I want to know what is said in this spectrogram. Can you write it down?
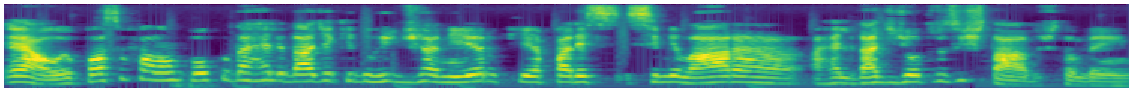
É, eu posso falar um pouco da realidade aqui do Rio de Janeiro, que é similar à, à realidade de outros estados também.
